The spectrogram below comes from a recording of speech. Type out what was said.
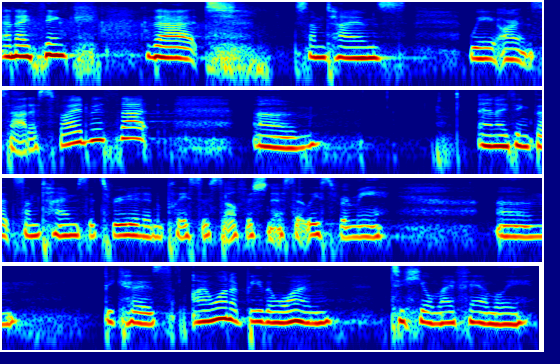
and i think that sometimes we aren't satisfied with that. Um, and I think that sometimes it's rooted in a place of selfishness, at least for me. Um, because I want to be the one to heal my family.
